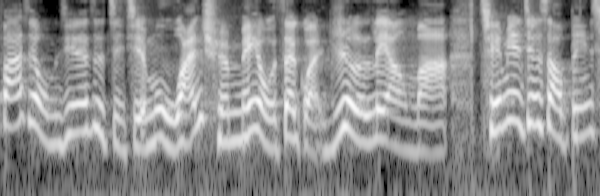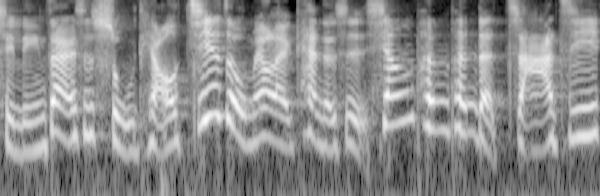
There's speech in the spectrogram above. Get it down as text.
发现我们今天这集节目完全没有在管热量吗？前面介绍冰淇淋，再来是薯条，接着我们要来看的是香喷喷的炸鸡。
